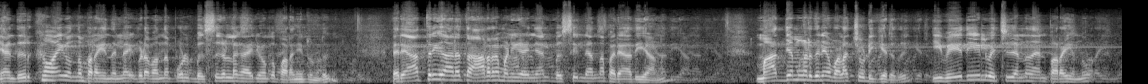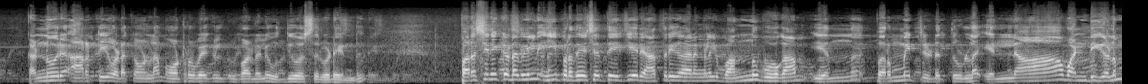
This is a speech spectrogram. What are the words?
ഞാൻ ദീർഘമായി ഒന്നും പറയുന്നില്ല. ഇവിടെ വന്നപ്പോൾ ബസ്സുകളുടെ കാര്യമൊക്കെ പറഞ്ഞിട്ടുണ്ട്. രാത്രി കാലത്ത് ആറര മണി കഴിഞ്ഞാൽ ബസ്സില്ലെന്ന പരാതിയാണ്. മാധ്യമങ്ങൾ ഇതിനെ വളച്ചൊടിക്കരുത്. ഈ വേദിയിൽ വെച്ച് തന്നെ ഞാൻ പറയുന്നു. കണ്ണൂർ ആർ ടി ഒ അടക്കമുള്ള മോട്ടോർ വെഹിക്കിൾ ഡിപ്പാർട്ട്മെന്റിലെ ഉദ്യോഗസ്ഥരുടെ ഉണ്ട് പറശ്ശിനിക്കടവിൽ ഈ പ്രദേശത്തേക്ക് രാത്രി കാലങ്ങളിൽ വന്നു പോകാം എന്ന് പെർമിറ്റ് എടുത്തുള്ള എല്ലാ വണ്ടികളും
